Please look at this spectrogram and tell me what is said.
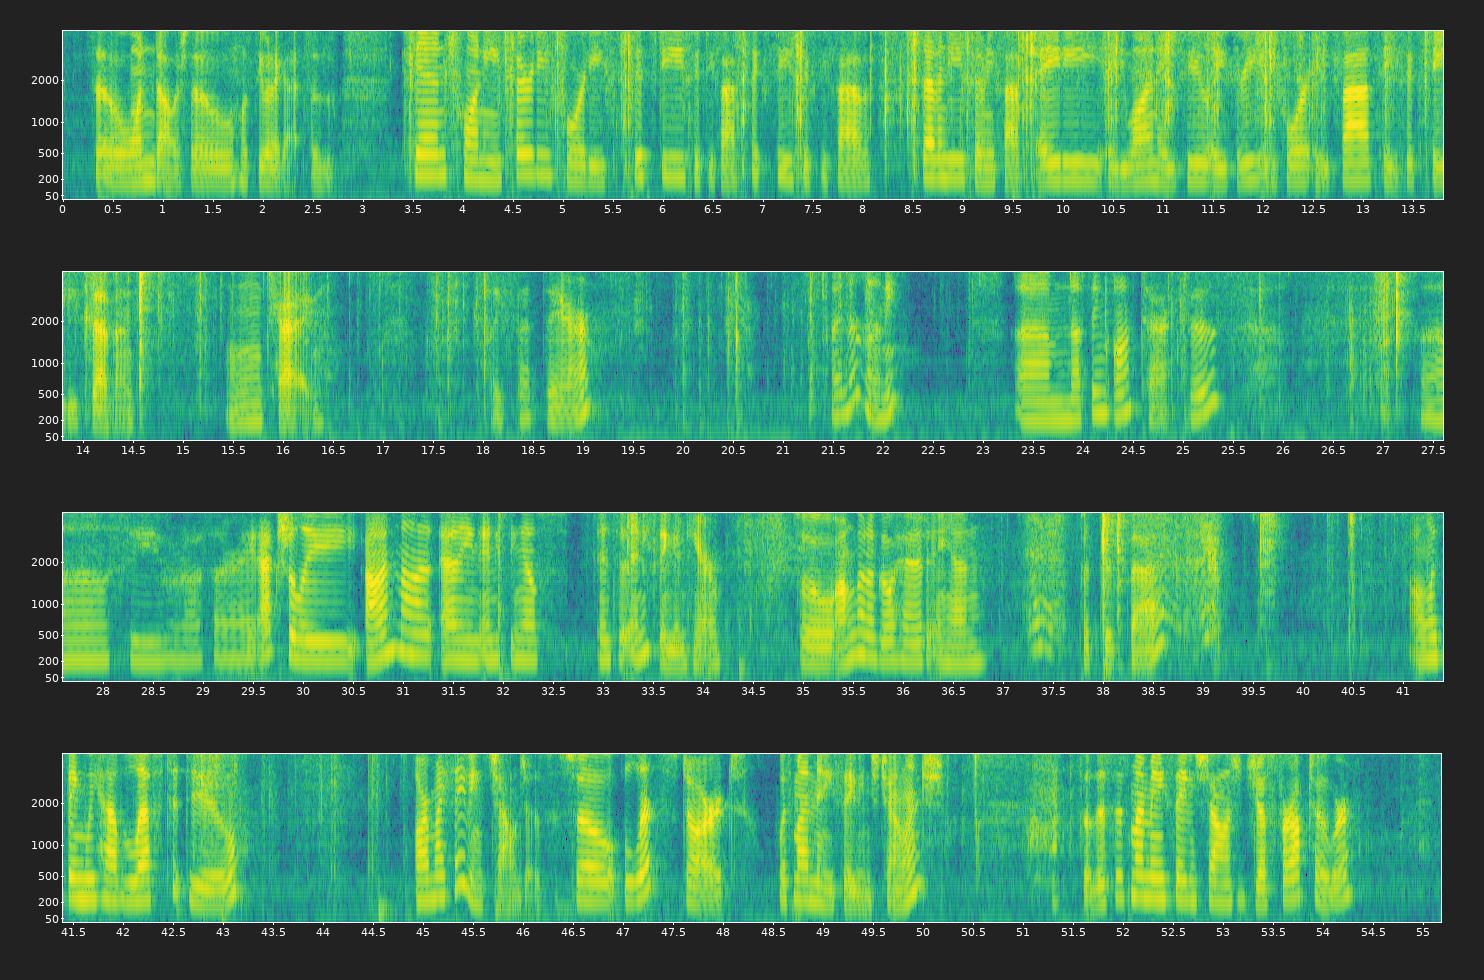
So $1. So let's see what I got. So 10, 20, 30, 40, 50, 55, 60, 65, 70, 75, 80, 81, 82, 83, 84, 85, 86, 87. Okay. Place that there. I know, honey. Um, nothing on taxes. Uh, let's see, Roth IRA. Actually, I'm not adding anything else into anything in here. So I'm going to go ahead and put this back. Only thing we have left to do are my savings challenges. So let's start with my mini savings challenge. So, so this is my mini savings challenge just for October.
